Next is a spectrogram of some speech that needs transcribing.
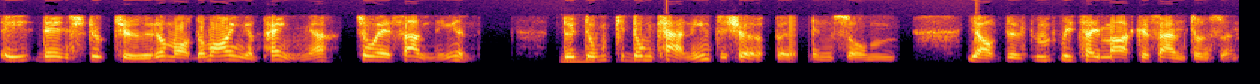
i den struktur de har. De har inga pengar, så är sanningen. De, de, de kan inte köpa en som, ja, vi säger Marcus Antonsson.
